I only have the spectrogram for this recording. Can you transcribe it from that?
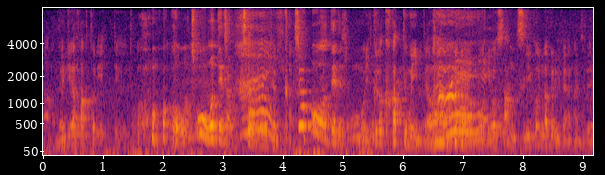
あのメディアファクトリーっていうところ。お超大手じゃん。超大手の会社。超大手でしょ。もういくらかかってもいいみたいな。うん。もう予算つぎ込みまくるみたいな感じで。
